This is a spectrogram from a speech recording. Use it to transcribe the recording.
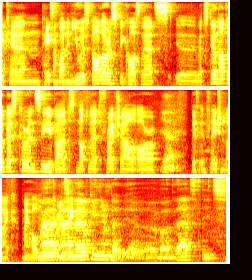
I can pay someone in U.S. dollars because that's uh, that's still not the best currency, but not that fragile or Yeah. with inflation like my home my, currency. My, my opinion uh, about that, it's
